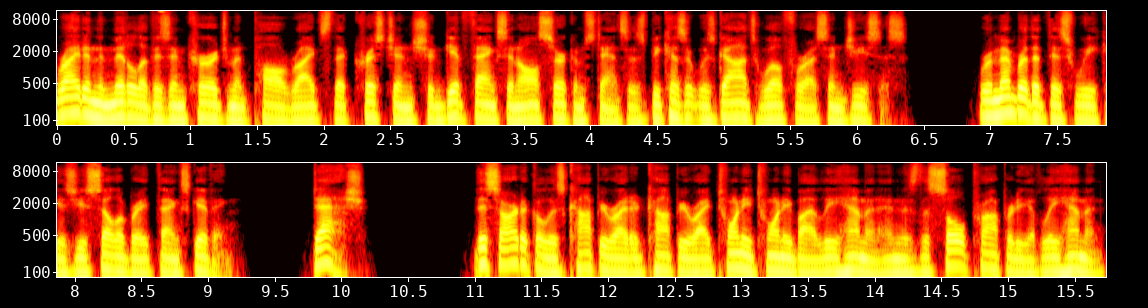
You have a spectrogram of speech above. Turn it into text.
Right in the middle of his encouragement, Paul writes that Christians should give thanks in all circumstances because it was God's will for us in Jesus. Remember that this week as you celebrate Thanksgiving. Dash. This article is copyrighted copyright 2020 by Lee Hammond and is the sole property of Lee Hammond,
